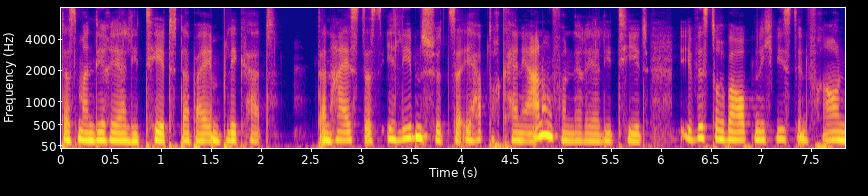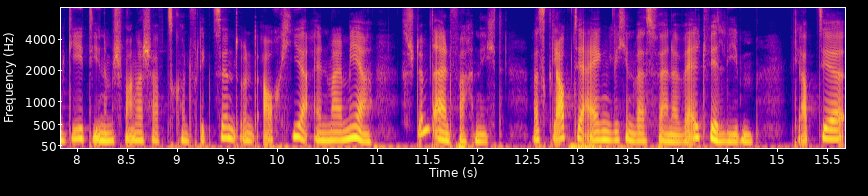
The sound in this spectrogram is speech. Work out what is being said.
dass man die Realität dabei im Blick hat. Dann heißt das, ihr Lebensschützer, ihr habt doch keine Ahnung von der Realität. Ihr wisst doch überhaupt nicht, wie es den Frauen geht, die in einem Schwangerschaftskonflikt sind. Und auch hier einmal mehr. Es stimmt einfach nicht. Was glaubt ihr eigentlich, in was für einer Welt wir leben? Glaubt ihr,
